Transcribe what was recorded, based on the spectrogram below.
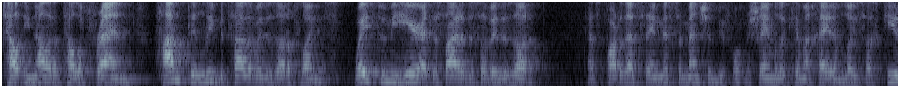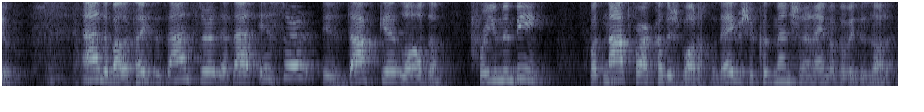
Tell, you're not allowed to tell a friend, "Hamtin li b'tzad Avodah Zarah plainis." Wait for me here at the side of this Avodah Zarah. That's part of that same mitzvah mentioned before. V'shem elokim achedim lo yisaskiru. And the Bali Taisvus answer that that Isser is dafke lo adam, for a human being, but not for a Kaddish Baruch Hu. The Abisha could mention the name of Avodah Zarah.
